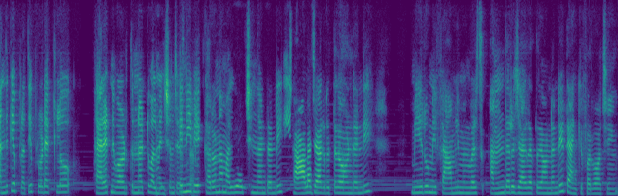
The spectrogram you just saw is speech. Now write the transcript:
అందుకే ప్రతి ప్రోడక్ట్లో క్యారెట్‌ని వాడుతున్నట్టు వాళ్ళు మెన్షన్ చేస్తారు. ఎనీవే కరోనా మళ్ళీ వచ్చిందంటండి. చాలా జాగ్రత్తగా ఉండండి. మీరు మీ ఫ్యామిలీ మెంబర్స్ అందరూ జాగ్రత్తగా ఉండండి. Thank you for watching.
